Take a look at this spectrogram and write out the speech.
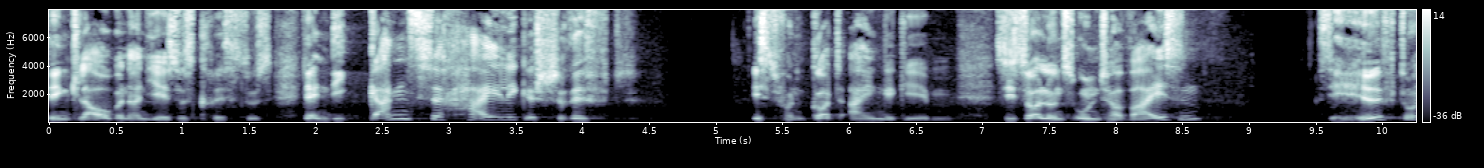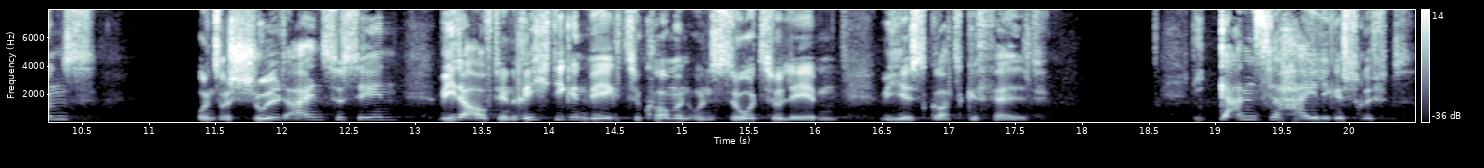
den Glauben an Jesus Christus. Denn die ganze heilige Schrift ist von Gott eingegeben. Sie soll uns unterweisen, Sie hilft uns, unsere Schuld einzusehen, wieder auf den richtigen Weg zu kommen und so zu leben, wie es Gott gefällt. Die ganze heilige Schrift.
